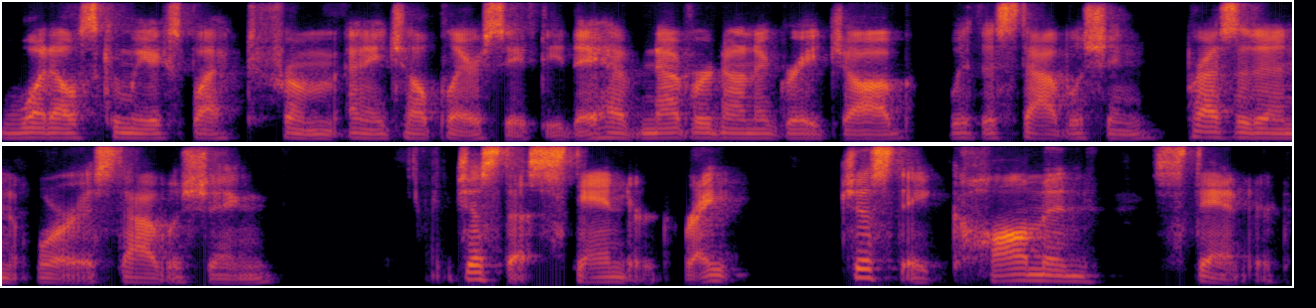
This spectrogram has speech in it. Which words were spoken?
what else can we expect from NHL player safety? They have never done a great job with establishing precedent or establishing just a standard, right? Just a common standard.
